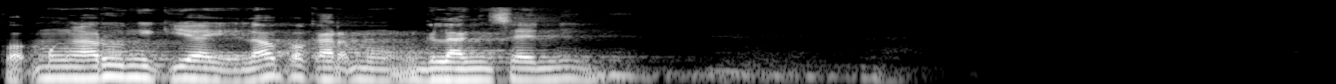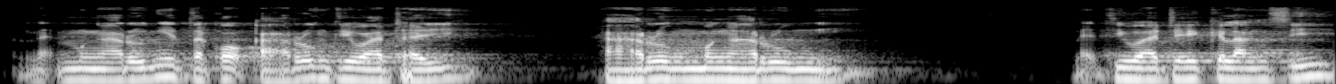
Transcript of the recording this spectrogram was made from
Kok mengarungi kiai? Lah apa karmu seni? Nek mengarungi tekok karung diwadai karung mengarungi. Nek diwadai gelangsi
